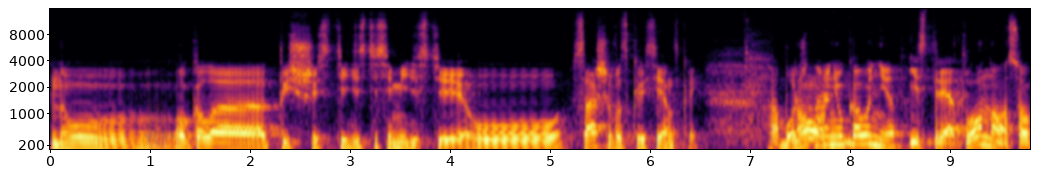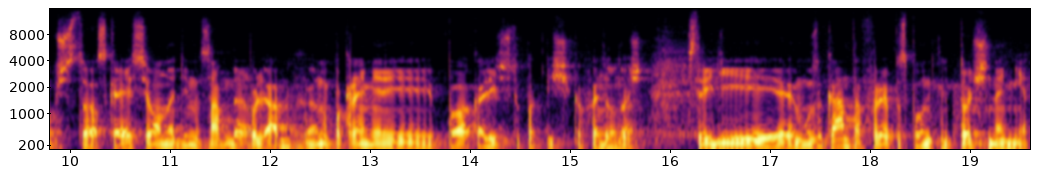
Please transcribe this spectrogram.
Ну, около 1060-70 у Саши Воскресенской. А больше, Ну, наверное, ни у кого нет. Из триатлонного сообщества, скорее всего, он один из самых Да. популярных. Ну, по крайней мере, по количеству подписчиков. Это Ну да. точно. Среди музыкантов, рэп-исполнителей точно нет.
